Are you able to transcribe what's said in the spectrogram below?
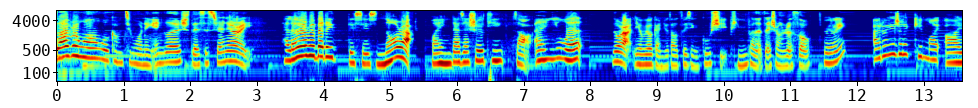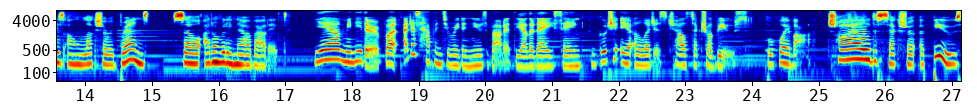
Hello everyone, welcome to Morning English. This is January. Hello everybody, this is Nora. 欢迎大家收听早安英文。Nora，你有没有感觉到最近 Gucci 频繁的在上热搜？Really? I don't usually keep my eyes on luxury brands, so I don't really know about it. Yeah, me neither, but I just happened to read the news about it the other day saying Gucci Heir alleges child sexual abuse. 不会吧？Child sexual abuse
